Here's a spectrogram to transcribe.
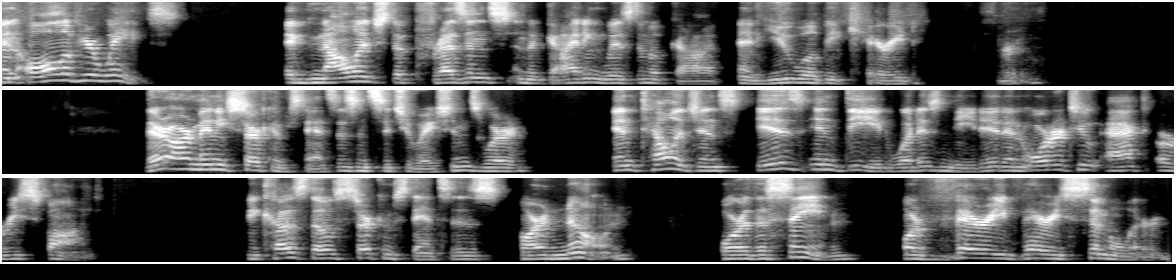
in all of your ways. Acknowledge the presence and the guiding wisdom of God, and you will be carried through. There are many circumstances and situations where intelligence is indeed what is needed in order to act or respond. Because those circumstances are known or the same or very, very similar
